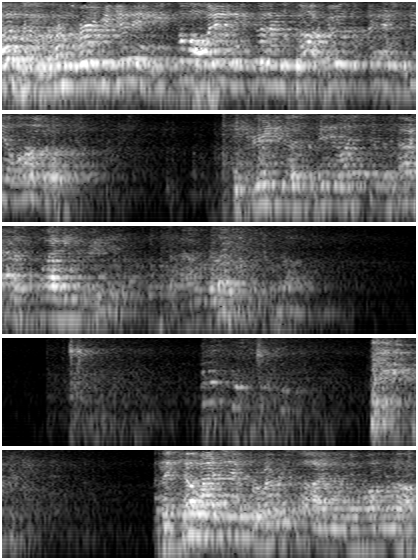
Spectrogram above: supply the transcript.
God knew it. From the very beginning, He saw man, He said it is not good that man should be alone. He created us to be in a relationship. In fact, that's why He created us, was to have a relationship. And they come at you from every side, whether you want them or not.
